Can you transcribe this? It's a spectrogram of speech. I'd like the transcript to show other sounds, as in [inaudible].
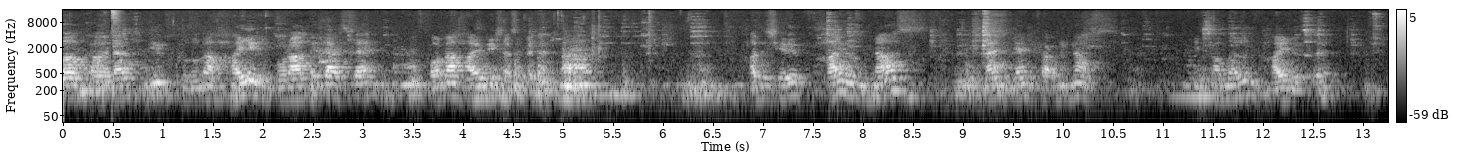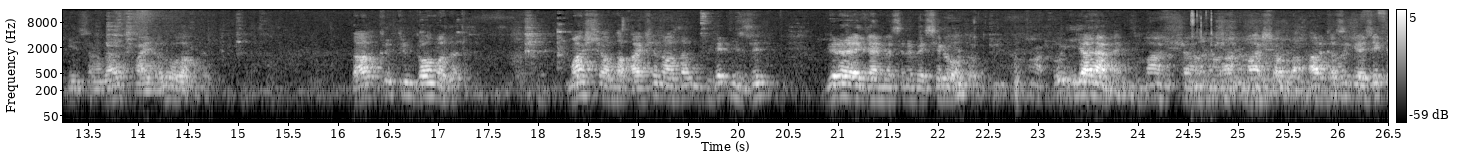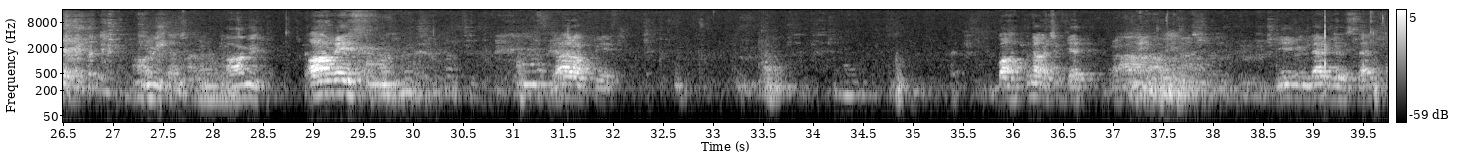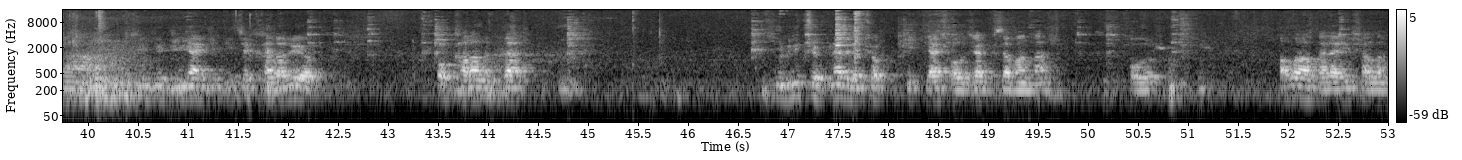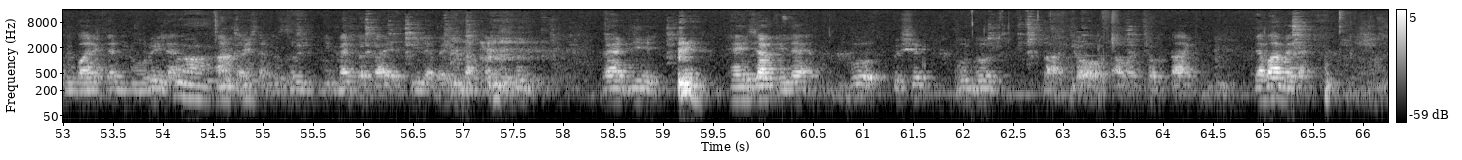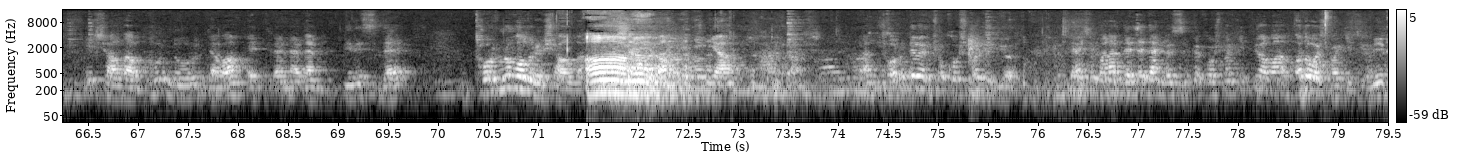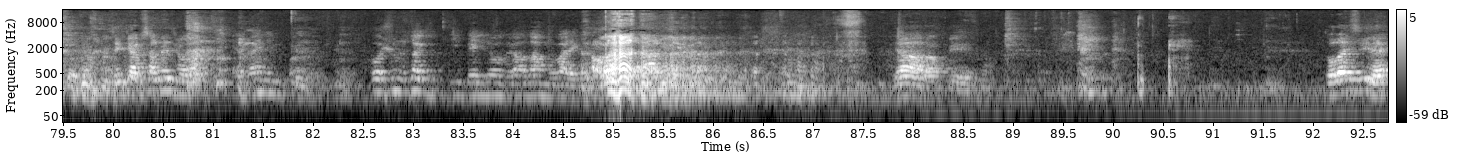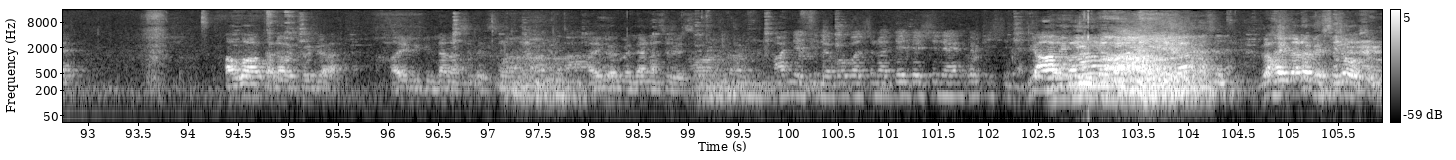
allah Teala bir kuluna hayır murad ederse ona hayır iş nasip eder. Hadis-i şerif hayrun nas men yenfe'un nas. İnsanların hayırlısı, insanlara faydalı olandır. Daha 40 gün doğmadı. Maşallah Ayşe Nazan hepimizin bir araya gelmesine vesile oldu. Bu iyi alamet. Maşallah. Maşallah. Arkası gelecek demektir. Amin. Amin. Ya Rabbi. Bahtını açık et. İyi günler göster. Çünkü dünya gittikçe kararıyor. O karanlıkta kibrit çöpüne bile çok ihtiyaç olacak bir zamanlar olur. allah Teala inşallah mübareklerin nuruyla arkadaşlarımızın himmet ve gayretiyle ve imdatlarımızın verdiği [clears throat] heyecan ile bu ışık, bu nur daha çok ama çok daha devam eder. İnşallah bu nuru devam ettirenlerden birisi de torunum olur inşallah. Amin. İnşallah dedim ya. Ben torun demek çok hoşuma gidiyor. Gerçi bana dededen ve sıkı hoşuma gitmiyor ama o da hoşuma gidiyor. Zeki abi sana ne diyorlar? Efendim hoşunuza gittiği belli oluyor. Allah mübarek etsin. [laughs] Ya Rabbi. Dolayısıyla Allah Teala o çocuğa hayırlı günler nasip etsin. Hayırlı ömürler nasip etsin. Annesine, babasına, dedesine, hepsine. Bir diyeyim ya. Ve hayırlara vesile olsun.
